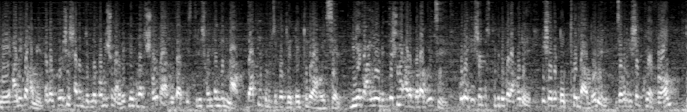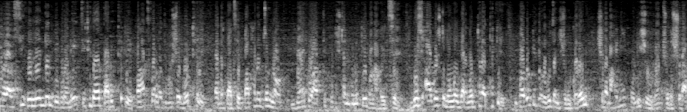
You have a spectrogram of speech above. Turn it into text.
মেয়ে আনিফা হামিদ এবং পুলিশের সাধারণ যুগ্ম কমিশনার বিপ্লব কুমার সরকার ও তার স্ত্রী সন্তানদের নাম জাতীয় পরিচয়পত্রের তথ্য দেওয়া হয়েছে। বিএফআইইউর নির্দেশনা আরও বলা হয়েছে, কোনো হিসাব স্থগিত করা হলে হিসাবের তথ্য বা দলিল, যেমন হিসাব খোলা ফর্ম কেওয়াইসি ও লেনদেন বিবরণী, চিঠি দেওয়ার তারিখ থেকে পাঁচ কর্মদিবসের মধ্যে তাদের কাছে পাঠানোর জন্য ব্যাংক ও আর্থিক প্রতিষ্ঠানগুলোকে বলা হয়েছে। বিশ আগস্ট মঙ্গলবার মধ্যরাত থেকে ভবনটিতে অভিযান শুরু করেন সেনাবাহিনী, পুলিশ ও র্যাব সদস্যরা।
